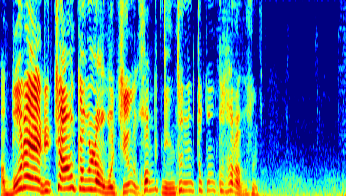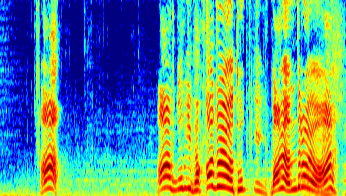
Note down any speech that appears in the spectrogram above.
아 뭐래 리치왕 껴보려고 뭐 지금 컴퓨터 인터넷도 끊고 살아 무슨 아! 아 무기 바꿔줘요 도끼 마음에 안 들어요 아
